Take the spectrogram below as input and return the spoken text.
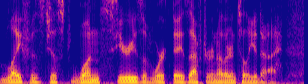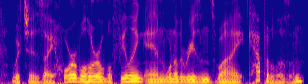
life is just one series of work days after another until you die which is a horrible, horrible feeling, and one of the reasons why capitalism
